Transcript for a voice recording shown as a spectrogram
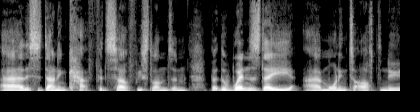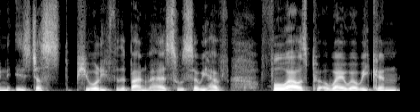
Uh, this is down in Catford, South East London. But the Wednesday uh, morning to afternoon is just purely for the band rehearsals. So we have four hours put away where we can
